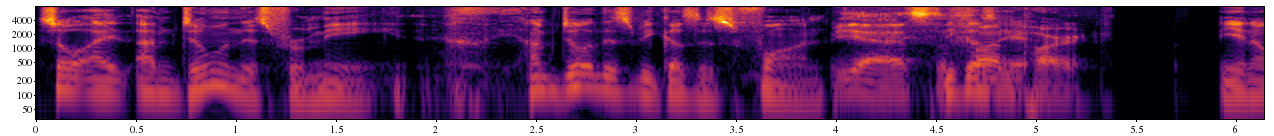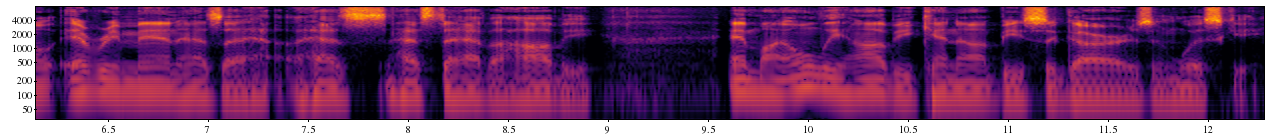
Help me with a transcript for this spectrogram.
so I, I'm doing this for me. I'm doing this because it's fun. Yeah, it's the Because fun it- part. You know, every man has a has has to have a hobby, and my only hobby cannot be cigars and whiskey.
